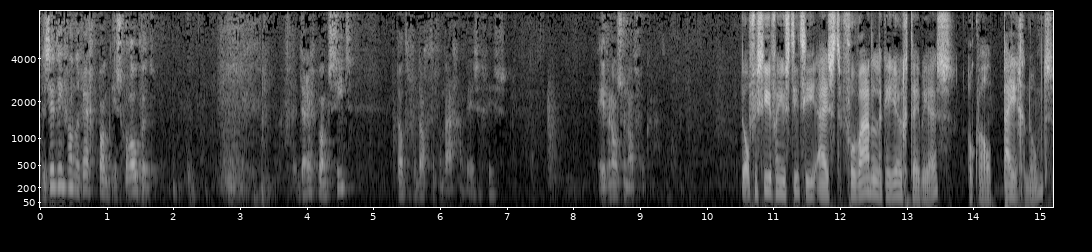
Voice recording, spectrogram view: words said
De zitting van de rechtbank is geopend. De rechtbank ziet dat de verdachte vandaag aanwezig is. Evenals een advocaat. De officier van justitie eist voorwaardelijke jeugd-TBS, ook wel pij genoemd,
